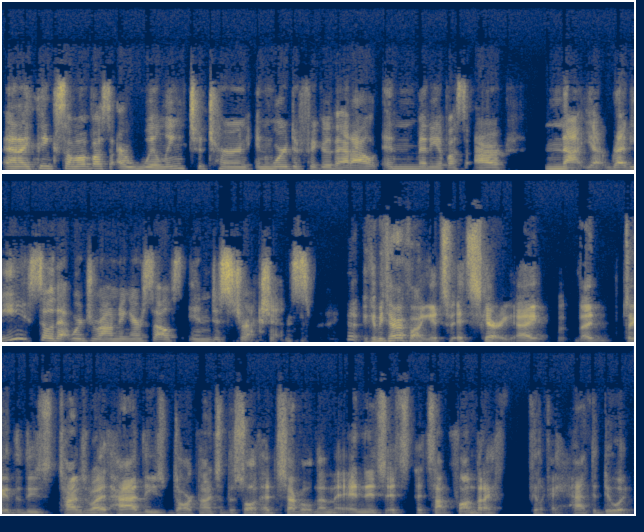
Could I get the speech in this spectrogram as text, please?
And I think some of us are willing to turn inward to figure that out. And many of us are not yet ready so that we're drowning ourselves in distractions. It can be terrifying. It's it's scary. I I say that these times where I've had these dark nights of the soul, I've had several of them, and it's it's it's not fun. But I feel like I had to do it.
